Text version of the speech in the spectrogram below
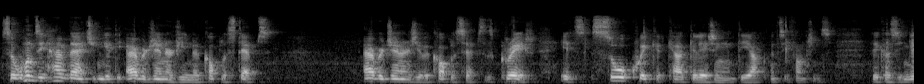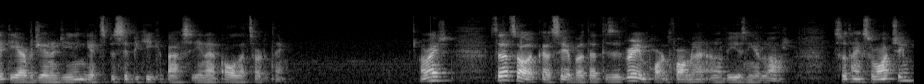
So once you have that, you can get the average energy in a couple of steps average energy of a couple of steps is great. It's so quick at calculating the occupancy functions because you can get the average energy, and you can get specific heat capacity and all that sort of thing. Alright, so that's all I've got to say about that. This is a very important formula and I'll be using it a lot. So thanks for watching.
